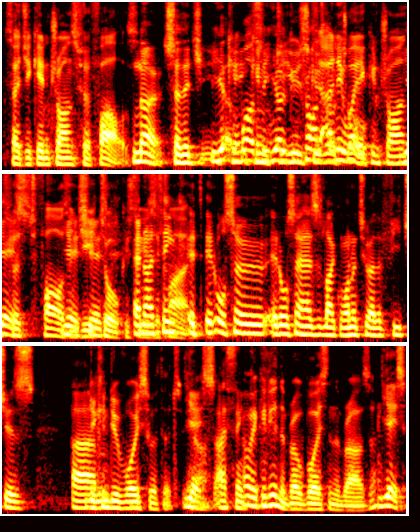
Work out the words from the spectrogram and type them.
so that you can transfer files. no, so that you, Can- well, so can you you use- the transfer only way you can transfer files in Gtalk is to and use I the think client. it, it also it also has like one or two other features. Um, you can do voice with it. yes, I think Oh, we can do the voice in the browser. Yes.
